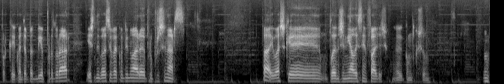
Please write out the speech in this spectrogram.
porque enquanto a pandemia perdurar, este negócio vai continuar a proporcionar-se. Pá, eu acho que é um plano genial e sem falhas, eh, como de costume. Não,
